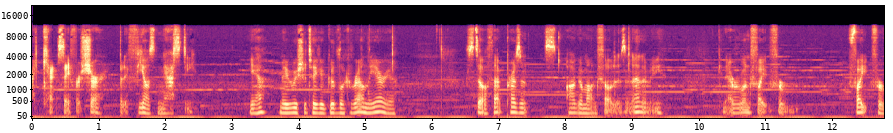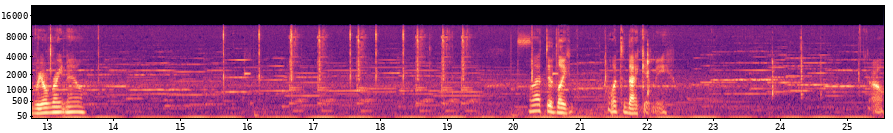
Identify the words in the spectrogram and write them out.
I can't say for sure, but it feels nasty. Yeah, maybe we should take a good look around the area. Still, if that presence Agumon felt as an enemy, can everyone fight for fight for real right now? Well, that did like, what did that get me? Oh.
